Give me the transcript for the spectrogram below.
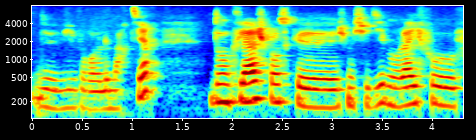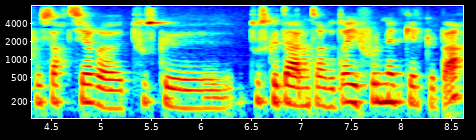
de vivre le martyr. Donc là, je pense que je me suis dit, bon là, il faut, faut sortir euh, tout ce que, tu as à l'intérieur de toi, il faut le mettre quelque part.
